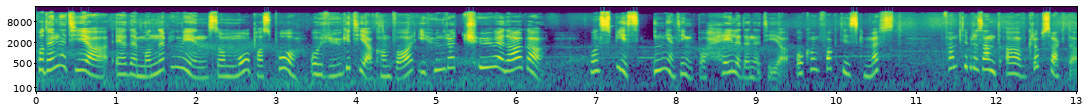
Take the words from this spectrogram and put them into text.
På denne tida er det mannepingvinen som må passe på, og rugetida kan vare i 120 dager. Og han spiser ingenting på hele denne tida, og kan faktisk miste 50% av kroppsvekta.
